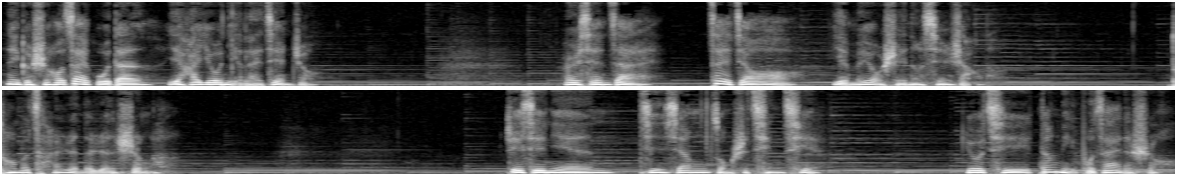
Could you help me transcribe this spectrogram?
那个时候再孤单，也还有你来见证。而现在。再骄傲，也没有谁能欣赏了。多么残忍的人生啊！这些年，静香总是情切，尤其当你不在的时候。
